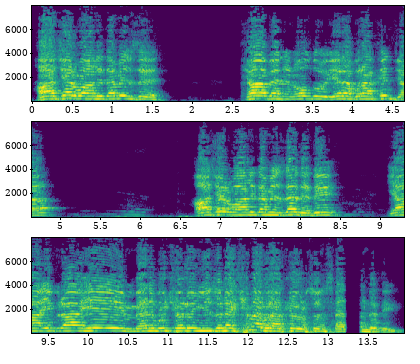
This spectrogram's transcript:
Hacer validemizi Kabe'nin olduğu yere bırakınca Hacer validemiz ne dedi? Ya İbrahim beni bu çölün yüzüne kime bırakıyorsun sen dedi.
